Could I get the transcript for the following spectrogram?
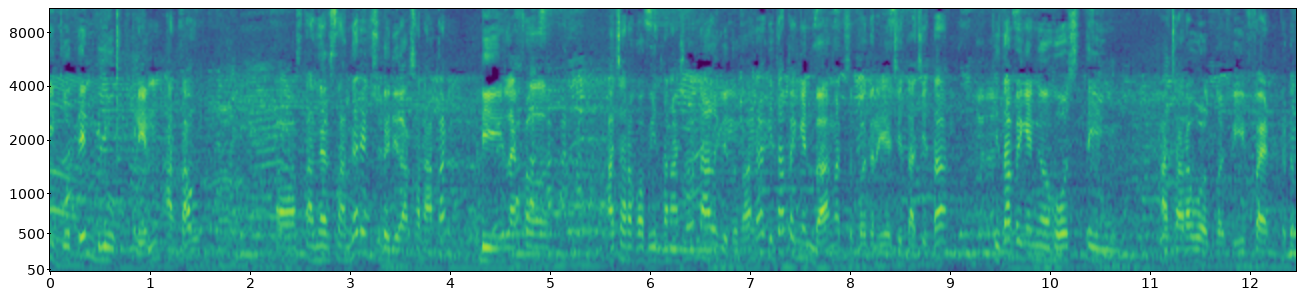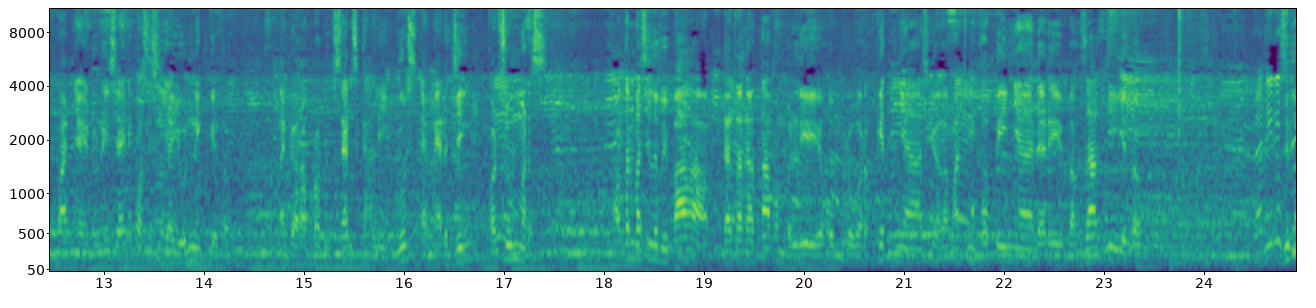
ngikutin blueprint atau eh, standar-standar yang sudah dilaksanakan di level acara kopi internasional gitu. Karena kita pengen banget sebenarnya cita-cita kita pengen nge-hosting acara World Coffee Event ke depannya. Indonesia ini posisinya unik gitu. Negara produsen sekaligus emerging consumers. Oten pasti lebih paham. Data-data pembeli homebrewer kitnya segala macam kopinya dari Bang Zaki gitu. Berarti ini Jadi,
